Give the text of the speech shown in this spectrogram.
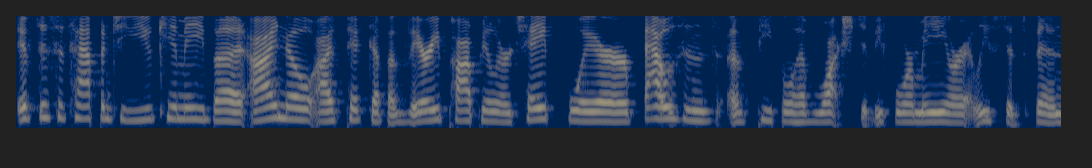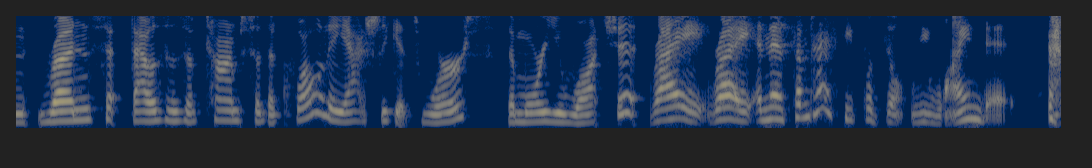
if this has happened to you, Kimmy, but I know I've picked up a very popular tape where thousands of people have watched it before me, or at least it's been run thousands of times. So the quality actually gets worse the more you watch it. Right, right. And then sometimes people don't rewind it.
